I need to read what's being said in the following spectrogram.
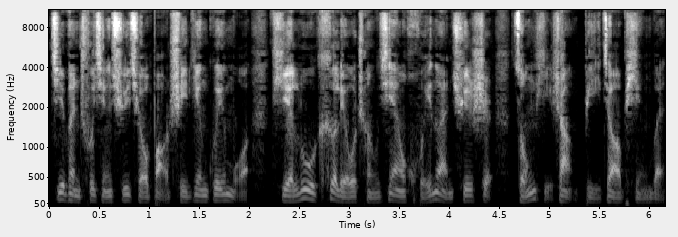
基本出行需求保持一定规模，铁路客流呈现回暖趋势，总体上比较平。平稳。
